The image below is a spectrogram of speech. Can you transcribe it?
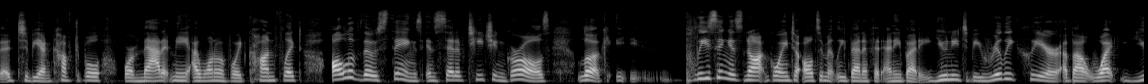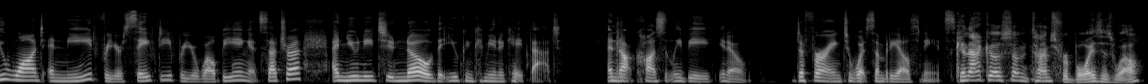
uh, to be uncomfortable or mad at me. I want to avoid conflict. All of those things instead of teaching girls look pleasing is not going to ultimately benefit anybody you need to be really clear about what you want and need for your safety for your well-being etc and you need to know that you can communicate that and not constantly be you know deferring to what somebody else needs Can that go sometimes for boys as well?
